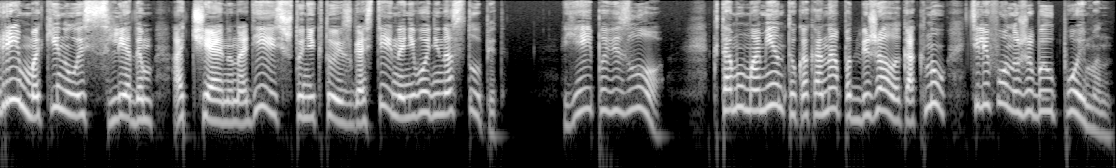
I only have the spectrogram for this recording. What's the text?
Римма кинулась следом, отчаянно надеясь, что никто из гостей на него не наступит. Ей повезло. К тому моменту, как она подбежала к окну, телефон уже был пойман.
